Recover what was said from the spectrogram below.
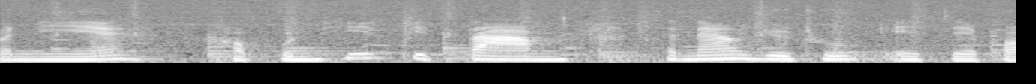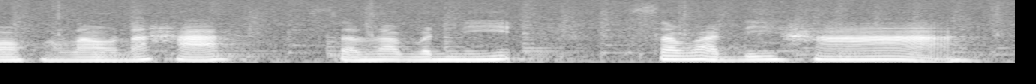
วันนี้ขอบคุณที่ติดตามช anel YouTube AJ ปอของเรานะคะสำหรับวันนี้ สวัสดีค่ะ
